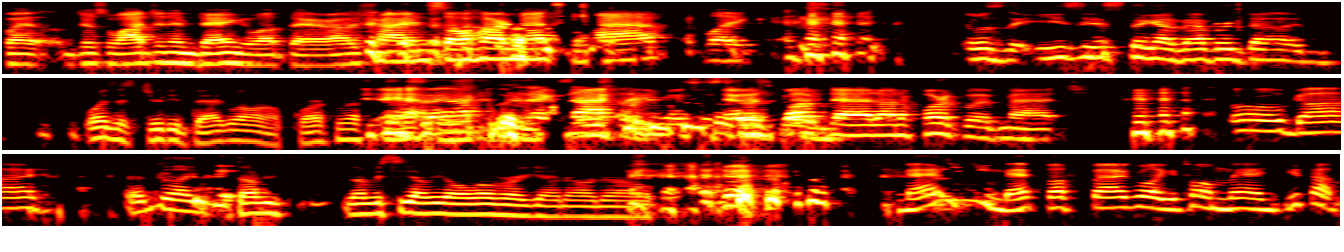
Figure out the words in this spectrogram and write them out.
but just watching him dangle up there, I was trying so hard not to laugh. Like, It was the easiest thing I've ever done. What is this, Judy Bagwell on a forklift? Yeah. Exactly. exactly. pretty much It was same Buff. Dad on a forklift match. Oh God! It's like w, WCW all over again. Oh no. Imagine you met Buff Bagwell. You told him, man, you thought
